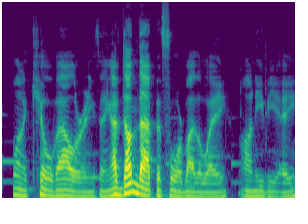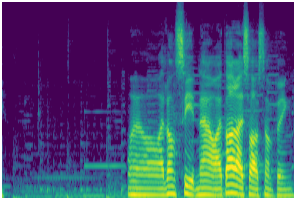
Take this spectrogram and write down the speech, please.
I don't want to kill Val or anything. I've done that before, by the way, on EVA. Well, I don't see it now. I thought I saw something.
